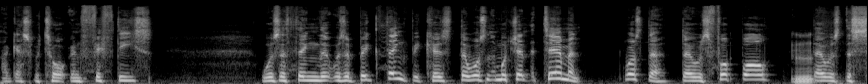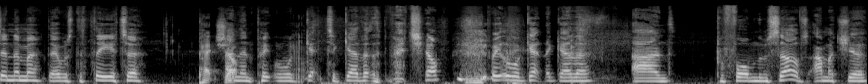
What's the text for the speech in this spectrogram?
I guess we're talking fifties, was a thing that was a big thing because there wasn't much entertainment, was there? There was football, mm. there was the cinema, there was the theatre. Pet shop. And then people would get together at the pet shop. people would get together and perform themselves, amateur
